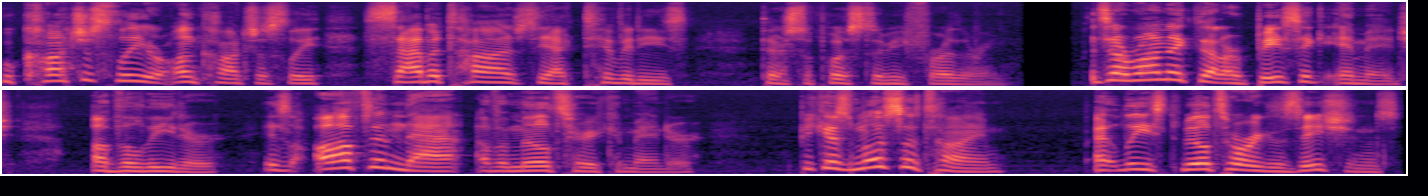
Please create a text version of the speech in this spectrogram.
who consciously or unconsciously sabotage the activities they're supposed to be furthering. It's ironic that our basic image of the leader is often that of a military commander, because most of the time, at least military organizations,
